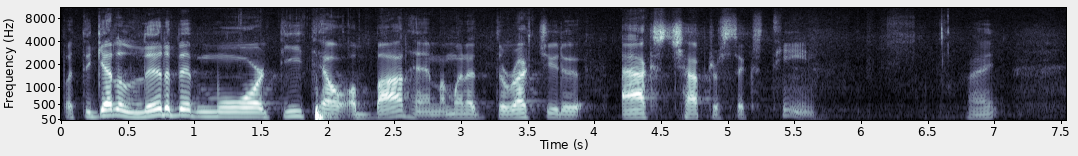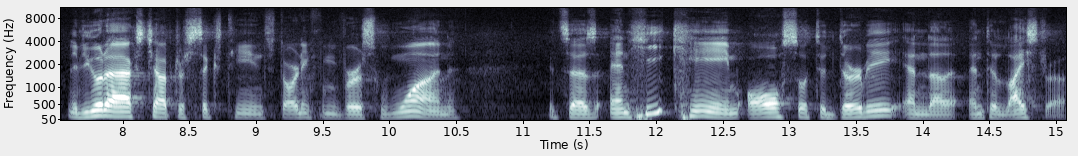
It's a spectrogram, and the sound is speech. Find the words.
But to get a little bit more detail about him, I'm going to direct you to Acts chapter 16, right? And if you go to Acts chapter 16, starting from verse 1, it says, And he came also to Derbe and, uh, and to Lystra.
